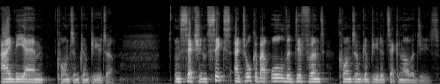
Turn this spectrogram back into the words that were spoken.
IBM quantum computer. In section six, I talk about all the different quantum computer technologies.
